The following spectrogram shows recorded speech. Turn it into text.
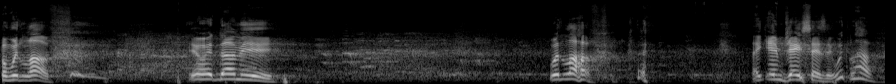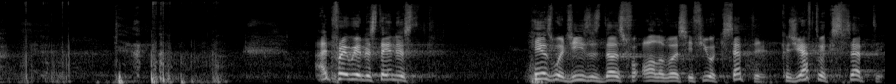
but with love. You're a dummy. With love. like MJ says it, with love. I pray we understand this. Here's what Jesus does for all of us if you accept it, because you have to accept it.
